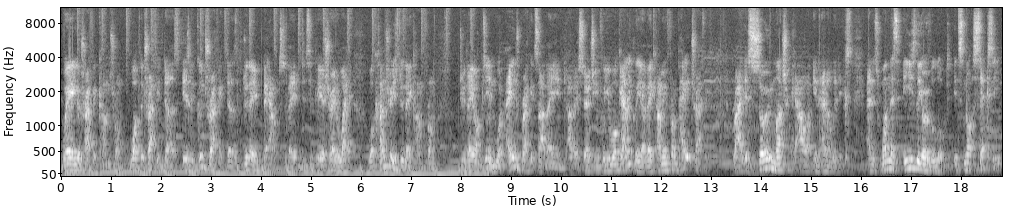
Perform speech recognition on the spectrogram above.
where your traffic comes from, what the traffic does. Is it good traffic? Does do they bounce? Do they disappear straight away? What countries do they come from? Do they opt in? What age brackets are they in? Are they searching for you organically? Are they coming from paid traffic? Right? There's so much power in analytics and it's one that's easily overlooked. It's not sexy,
